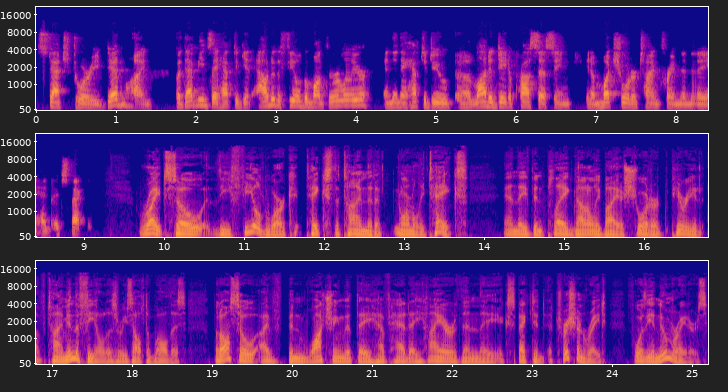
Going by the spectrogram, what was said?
statutory deadline. But that means they have to get out of the field a month earlier, and then they have to do a lot of data processing in a much shorter time frame than they had expected. Right. So the field work takes the time that it normally takes, and they've been plagued not only by a shorter period of time in the field as a result of all this, but also I've been watching that they have had a higher than they expected attrition rate for the enumerators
